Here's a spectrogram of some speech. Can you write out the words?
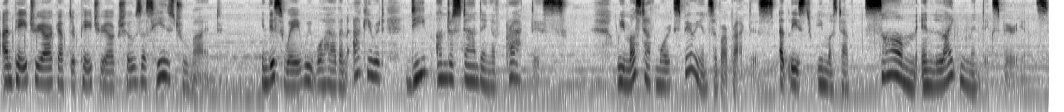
and patriarch after patriarch shows us his true mind. In this way, we will have an accurate, deep understanding of practice. We must have more experience of our practice. At least, we must have some enlightenment experience.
